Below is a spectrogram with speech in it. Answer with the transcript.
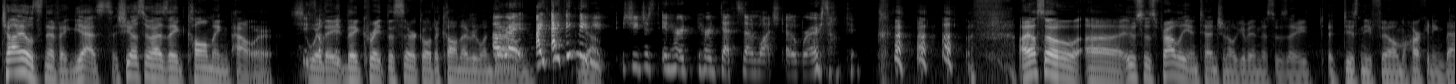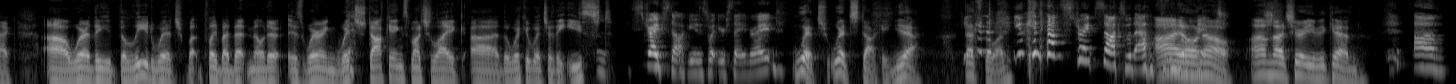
Child sniffing, yes. She also has a calming power She's where they, they create the circle to calm everyone down. Oh right. I, I think maybe she just in her her death zone watched Oprah or something. I also, uh, this was probably intentional given this was a, a Disney film harkening back, uh, where the, the lead witch, but played by Bette Midler, is wearing witch stockings, much like uh, the Wicked Witch of the East. Stripe stocking is what you're saying, right? Witch, witch stocking, yeah. That's the one. You can have striped socks without being I don't witch. know. I'm not sure if you can. Um,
